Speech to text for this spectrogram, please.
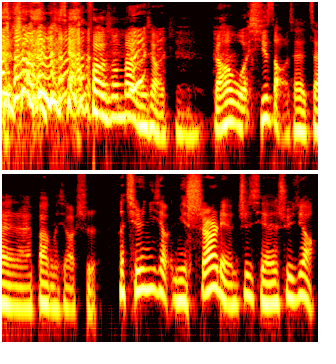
放松半个小时，然后我洗澡再再来半个小时。那其实你想，你十二点之前睡觉，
